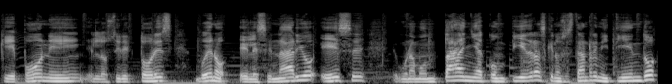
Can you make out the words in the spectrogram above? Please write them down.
que ponen los directores, bueno, el escenario es eh, una montaña con piedras que nos están remitiendo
